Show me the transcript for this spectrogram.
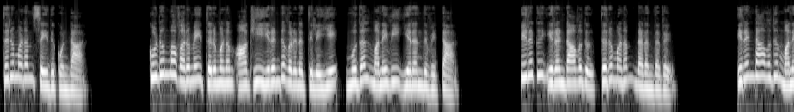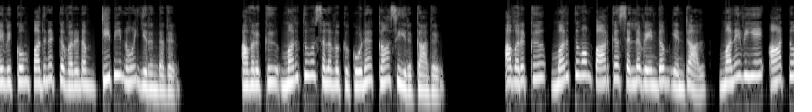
திருமணம் செய்து கொண்டார். குடும்ப வறுமை திருமணம் ஆகிய இரண்டு வருடத்திலேயே முதல் மனைவி இறந்து விட்டார். பிறகு இரண்டாவது திருமணம் நடந்தது. இரண்டாவது மனைவிக்கும் பதினெட்டு வருடம் டிபி நோய் இருந்தது. அவருக்கு மருத்துவ செலவுக்கு கூட காசு இருக்காது. அவருக்கு மருத்துவம் பார்க்க செல்ல வேண்டும் என்றால் மனைவியே ஆட்டோ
